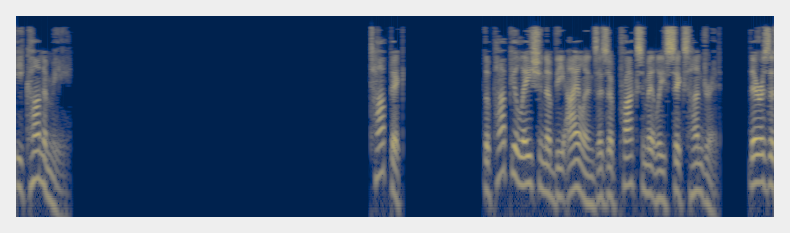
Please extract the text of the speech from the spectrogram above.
Economy the population of the islands is approximately 600. There is a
